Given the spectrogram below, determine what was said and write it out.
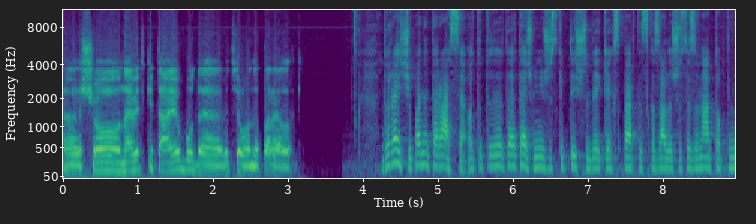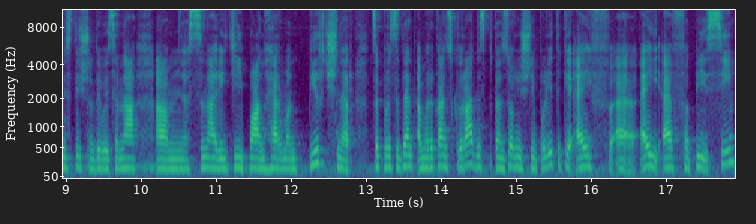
Е, що навіть Китаю буде від цього непереливки. До речі, пане Тарасе, от е, те- теж мені вже скептично деякі експерти сказали, що це занадто оптимістично дивиться на ем, сценарій дій пан Герман Пірчнер. Це президент американської ради з питань зовнішньої політики AF, е, AFPC.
